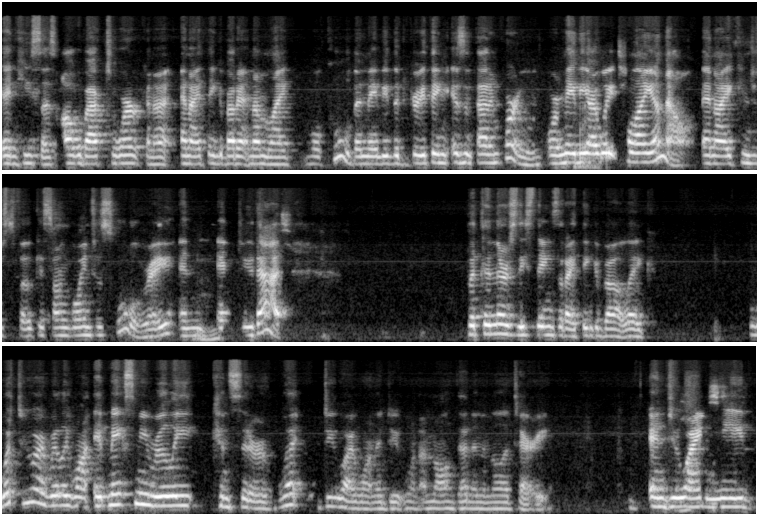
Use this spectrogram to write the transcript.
And he says, I'll go back to work. And I, and I think about it and I'm like, well, cool. Then maybe the degree thing isn't that important. Or maybe I wait till I am out and I can just focus on going to school. Right. And, mm-hmm. and do that. But then there's these things that I think about, like, what do I really want? It makes me really consider what do I want to do when I'm all done in the military? And do I need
